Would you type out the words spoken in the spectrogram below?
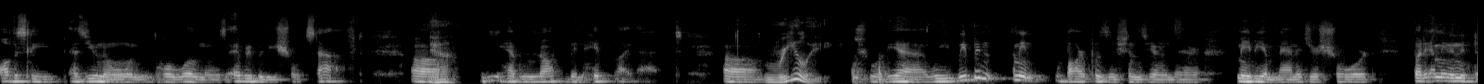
obviously, as you know, and the whole world knows, everybody's short-staffed. Um, yeah. We have not been hit by that. Um, really? Sure. Yeah. We we've been. I mean, bar positions here and there. Maybe a manager short. But I mean, in,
